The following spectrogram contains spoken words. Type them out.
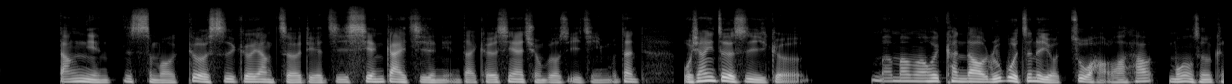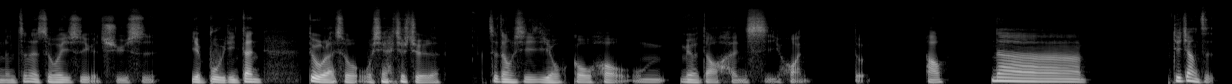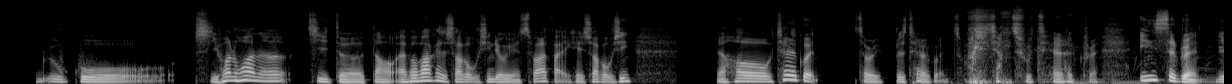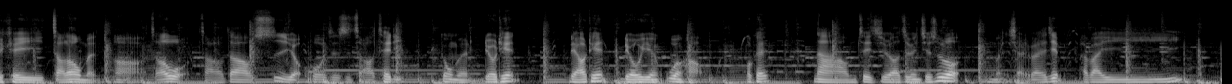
当年什么各式各样折叠机、掀盖机的年代，可是现在全部都是一镜一幕。但我相信这个是一个慢慢慢会看到，如果真的有做好的话，它某种程度可能真的是会是一个趋势，也不一定，但。对我来说，我现在就觉得这东西有够厚，我们没有到很喜欢。对，好，那就这样子。如果喜欢的话呢，记得到 Apple Park 开始刷个五星留言，Spotify 也可以刷个五星。然后 Telegram，Sorry，不是 Telegram，怎么讲出 Telegram？Instagram 也可以找到我们啊，找到我，找到室友，或者是找到 Teddy，跟我们聊天、聊天、留言问好。OK。那我们这一集就到这边结束喽，我们下礼拜再见，拜拜。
